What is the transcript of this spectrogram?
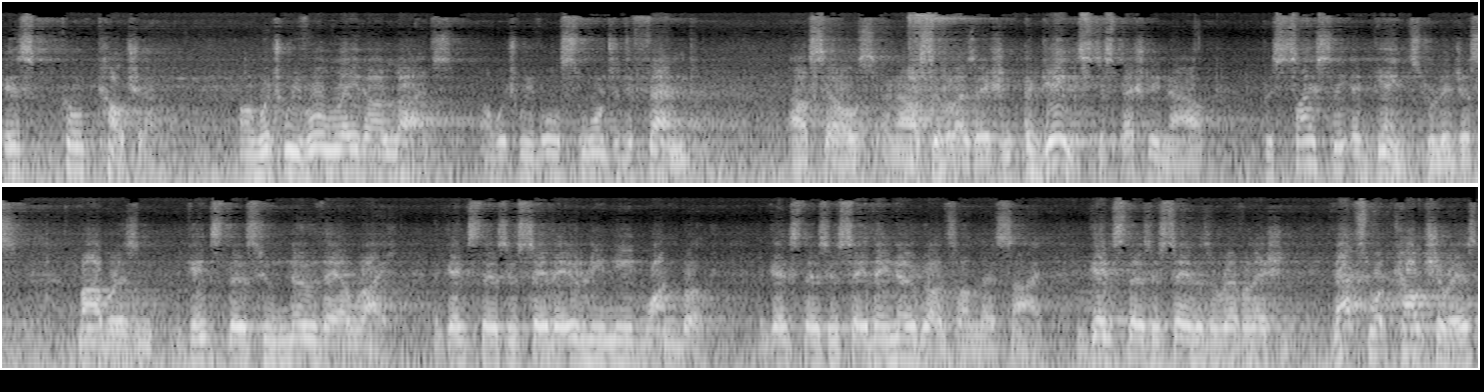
is called culture, on which we've all laid our lives, on which we've all sworn to defend ourselves and our civilization against, especially now, precisely against religious barbarism, against those who know they are right, against those who say they only need one book, against those who say they know God's on their side, against those who say there's a revelation. That's what culture is,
